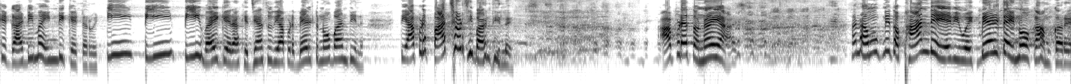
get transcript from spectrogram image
કે ગાડીમાં ઇન્ડિકેટર હોય, ટી ટી ટી વાગે રાખે, જ્યાં સુધી આપણે બેલ્ટ ન બાંધીને, તે આપણે પાછળથી બાંધી લે. આપણે તો નહીં આ. અને અમુકની તો ફાંદે એવી હોય બેલ્ટે નો કામ કરે.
